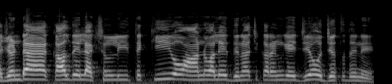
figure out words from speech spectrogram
ਏਜੰਡਾ ਹੈ ਕੱਲ ਦੇ ਇਲੈਕਸ਼ਨ ਲਈ ਤੇ ਕੀ ਉਹ ਆਉਣ ਵਾਲੇ ਦਿਨਾਂ ਚ ਕਰਨਗੇ ਜੇ ਉਹ ਜਿੱਤਦੇ ਨੇ।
